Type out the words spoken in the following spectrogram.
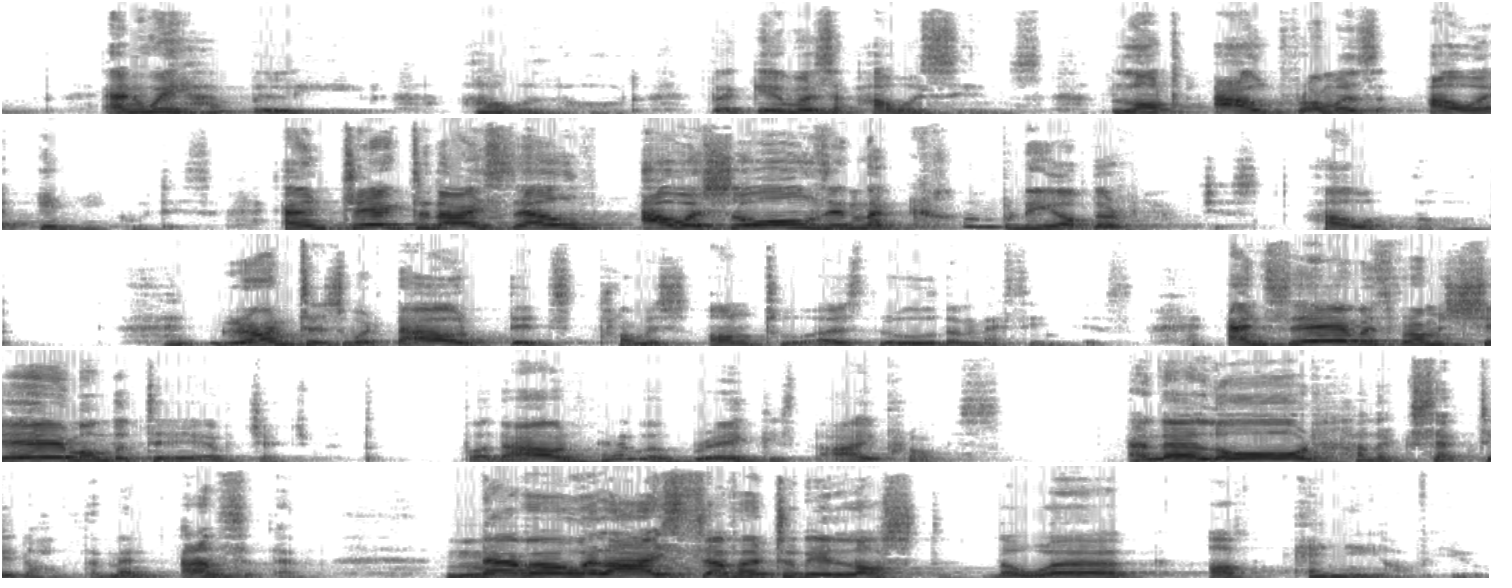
And we have believed. Our Lord, forgive us our sins. Blot out from us our iniquities. And take to thyself our souls in the company of the righteous. Our Lord. Grant us what thou didst promise unto us through the messengers, and save us from shame on the day of judgment for thou never breakest thy promise. And their Lord hath accepted of them and answered them, Never will I suffer to be lost the work of any of you,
